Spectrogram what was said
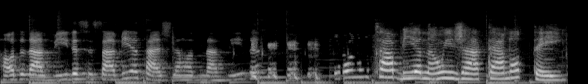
roda da vida? Você sabia, Tati, da roda da vida? Eu não sabia, não, e já até anotei.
